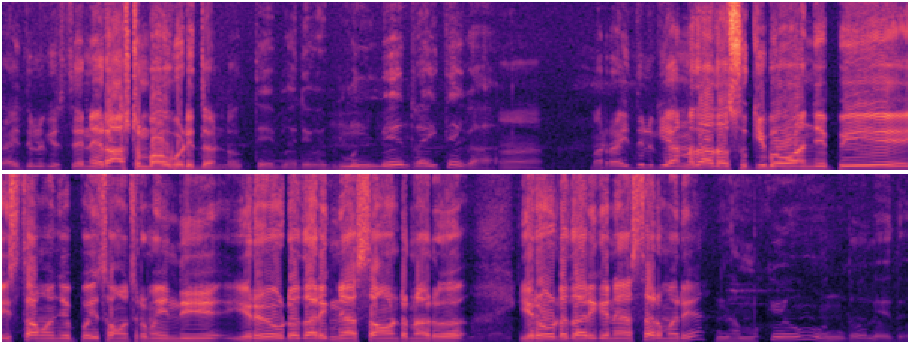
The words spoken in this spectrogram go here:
రైతులకు ఇస్తేనే రాష్ట్రం బాగుపడిద్ది అంతే మరి ముందు మెయిన్ రైతేగా. మరి రైతులకి అన్నదాత సుఖీభవ అని చెప్పి ఇస్తామని చెప్పి సంవత్సరం అయింది. ఇరవై ఒకటో తారీఖు నేస్తామంటున్నారు. ఇరవై ఒకటో తారీఖు నేస్తారు మరి? నమ్మకం ఉందో లేదు.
